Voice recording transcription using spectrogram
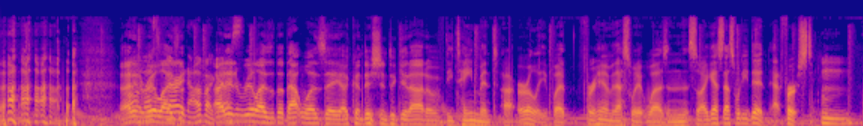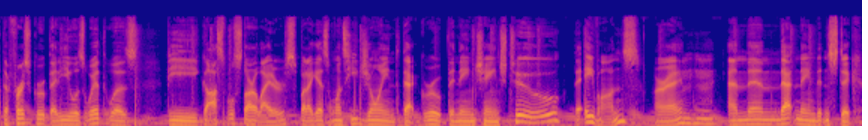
I Oh, didn't that's realize. fair that- enough, I I didn't realize that that was a, a condition to get out of detainment uh, early, but for him, that's what it was, and so I guess that's what he did at first. Hmm. The first group that he was with was the Gospel Starlighters, but I guess once he joined that group, the name changed to the Avons. All right? Mm-hmm. and then that name didn't stick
